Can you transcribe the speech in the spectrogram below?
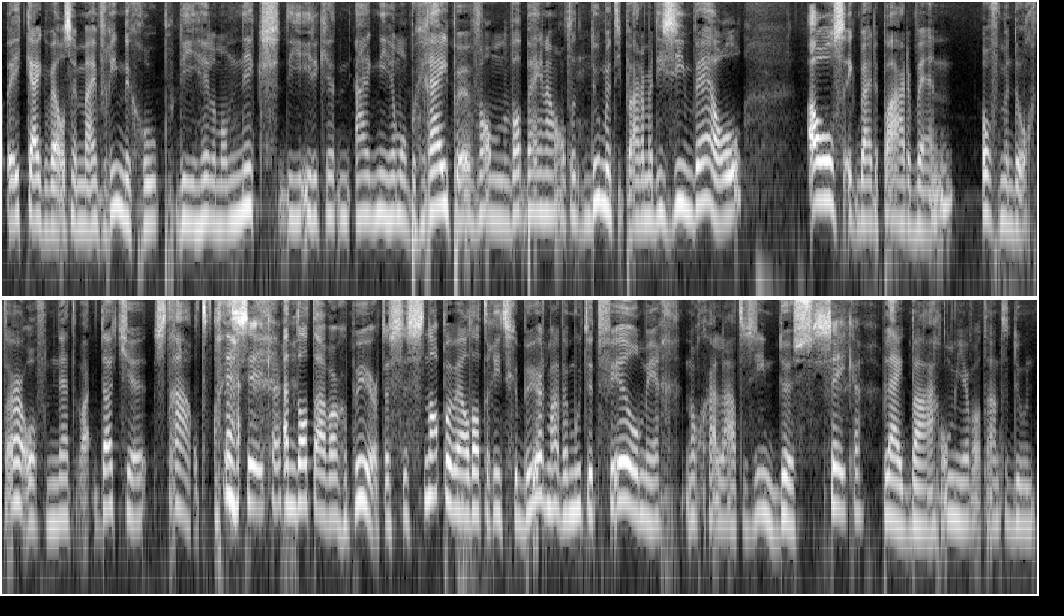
Ik kijk wel eens in mijn vriendengroep, die helemaal niks, die iedere keer eigenlijk niet helemaal begrijpen van wat ben je nou altijd doen met die paarden. Maar die zien wel, als ik bij de paarden ben, of mijn dochter, of net waar, dat je straalt. Zeker. en dat daar wel gebeurt. Dus ze snappen wel dat er iets gebeurt, maar we moeten het veel meer nog gaan laten zien. Dus Zeker. blijkbaar om hier wat aan te doen.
